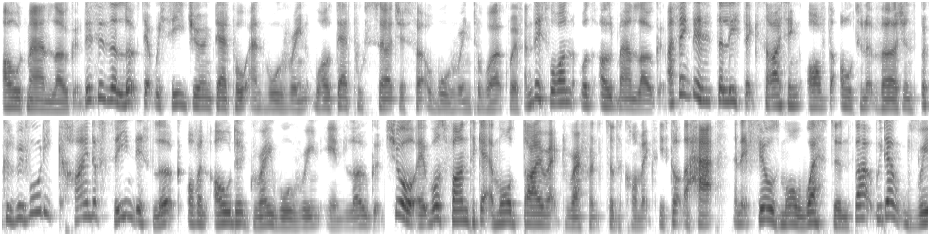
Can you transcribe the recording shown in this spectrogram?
Old Man Logan. This is a look that we see during Deadpool and Wolverine while Deadpool searches for a Wolverine to work with, and this one was Old Man Logan. I think this is the least exciting of the alternate versions because we've already kind of seen this look of an older grey Wolverine in Logan. Sure, it was fun to get a more direct reference to the comics. He's got the hat and it feels more western, but we don't really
